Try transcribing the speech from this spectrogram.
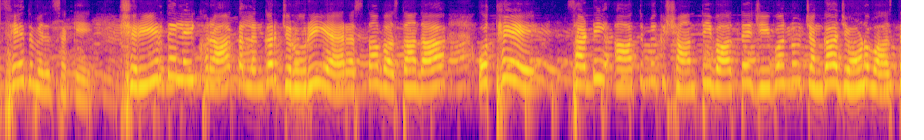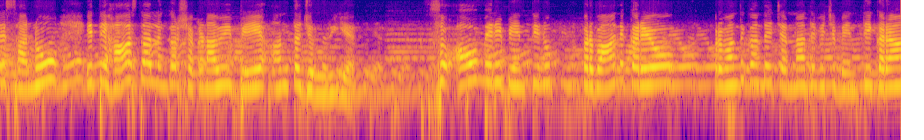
ਸੇਧ ਮਿਲ ਸਕੇ। ਸਰੀਰ ਦੇ ਲਈ ਖੁਰਾਕ ਲੰਗਰ ਜ਼ਰੂਰੀ ਹੈ, ਰਸਤਾ ਵਸਤਾਂ ਦਾ। ਉੱਥੇ ਸਾਡੀ ਆਤਮਿਕ ਸ਼ਾਂਤੀ ਵਾਸਤੇ, ਜੀਵਨ ਨੂੰ ਚੰਗਾ ਜਿਉਣ ਵਾਸਤੇ ਸਾਨੂੰ ਇਤਿਹਾਸ ਦਾ ਲੰਗਰ ਛਕਣਾ ਵੀ ਬੇਅੰਤ ਜ਼ਰੂਰੀ ਹੈ। ਸੋ ਆਓ ਮੇਰੀ ਬੇਨਤੀ ਨੂੰ ਪ੍ਰਵਾਨ ਕਰਿਓ। ਪ੍ਰਬੰਧਕਾਂ ਦੇ ਚਰਨਾਂ ਦੇ ਵਿੱਚ ਬੇਨਤੀ ਕਰਾਂ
